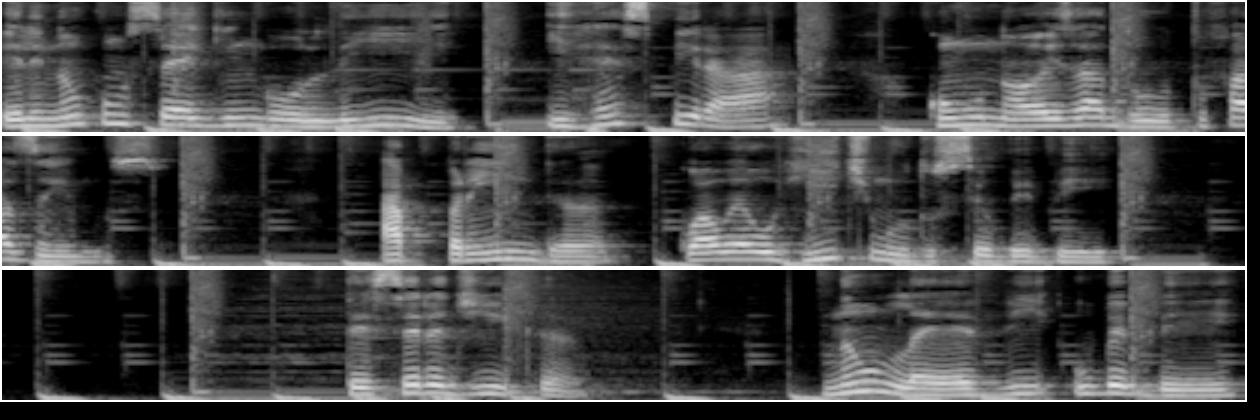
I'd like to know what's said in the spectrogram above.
ele não consegue engolir e respirar como nós adultos fazemos. Aprenda qual é o ritmo do seu bebê. Terceira dica: não leve o bebê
